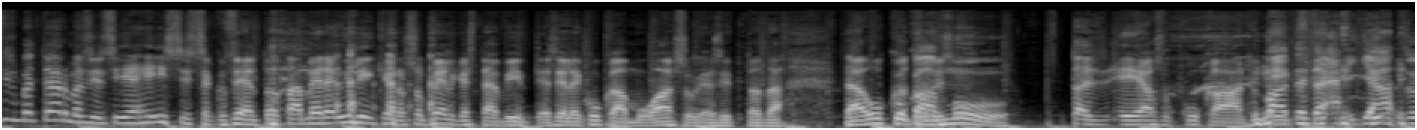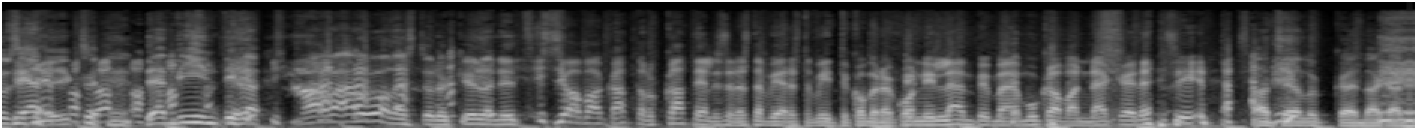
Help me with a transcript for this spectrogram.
siis mä törmäsin siihen hississä, kun siellä tota, meidän ylinkerros on pelkästään vinttiä, siellä ei kukaan muu asu. Ja sit tota, tää ukko Kukaan tuli, muu? Tai ei asu kukaan. Mä ajattelin, että äijä asuu siellä yksi. Ja vintilä. Mä oon vähän huolestunut kyllä nyt. Joo, mä oon kattonut kateellisena sitä vierestä vinttikomeroa, kun on niin lämpimä ja mukavan näköinen siinä. Sä oot siellä lukkojen takana.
